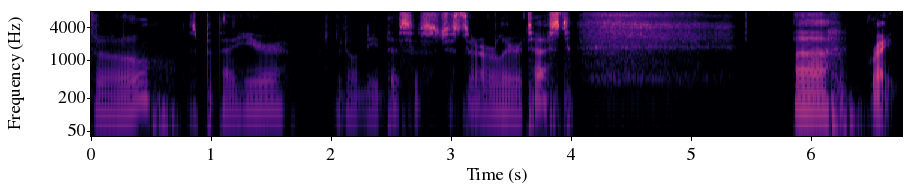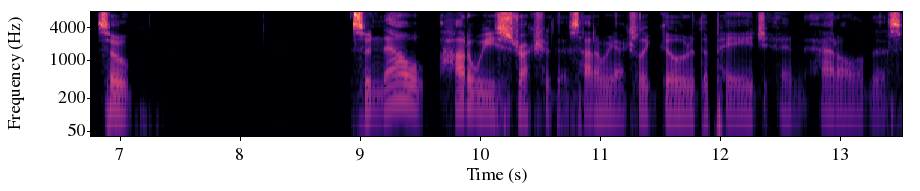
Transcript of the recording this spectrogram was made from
So let's put that here. We don't need this, is just an earlier test. Uh, right. So, so now how do we structure this? How do we actually go to the page and add all of this?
